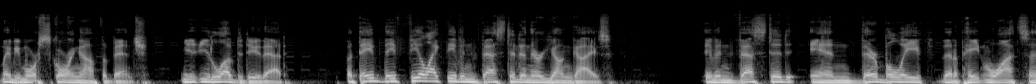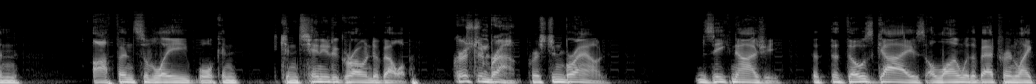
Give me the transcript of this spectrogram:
maybe more scoring off the bench. You, you'd love to do that, but they they feel like they've invested in their young guys. They've invested in their belief that a Peyton Watson offensively will con- continue to grow and develop. Christian Braun. Christian Braun, Zeke Nnaji, that, that those guys, along with a veteran like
